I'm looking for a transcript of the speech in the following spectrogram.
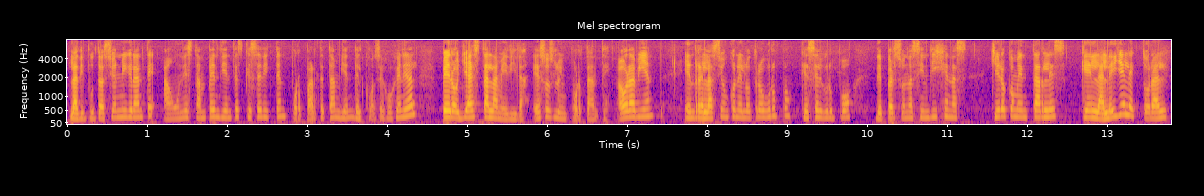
la Diputación Migrante, aún están pendientes que se dicten por parte también del Consejo General, pero ya está la medida, eso es lo importante. Ahora bien, en relación con el otro grupo, que es el grupo de personas indígenas, quiero comentarles que en la ley electoral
